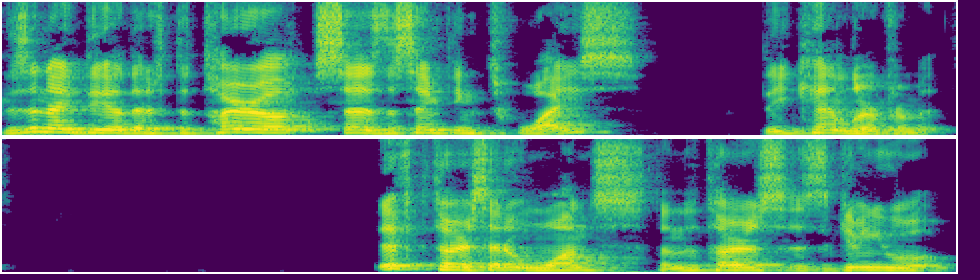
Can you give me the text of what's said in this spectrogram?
There's an idea that if the Torah says the same thing twice, that you can't learn from it. If the Torah said it once, then the Torah is giving you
